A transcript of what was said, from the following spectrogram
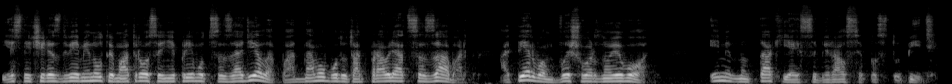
если через две минуты матросы не примутся за дело, по одному будут отправляться за борт, а первым вышвырну его». Именно так я и собирался поступить.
